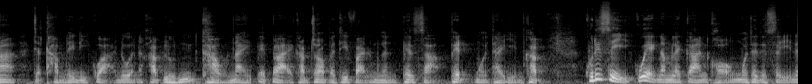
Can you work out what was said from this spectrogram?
น่าจะทำได้ดีกว่าด้วยนะครับลุ้นเข่าในไปปลายครับชอบไปที่ฝ่ายน้ำเงินเพชรสามเพชรมวยไทยยิมครับคู่ที่สี่คู่เอกนำรายการของมวยไทยเจสีใน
